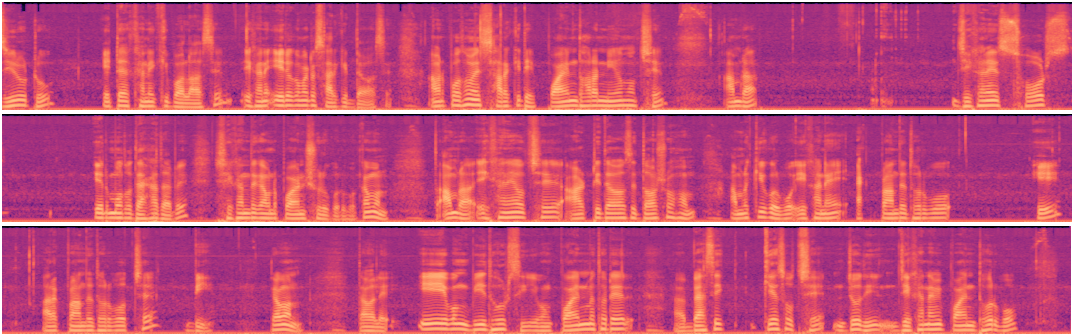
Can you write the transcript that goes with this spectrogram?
জিরো টু এটা এখানে কি বলা আছে? এখানে এরকম একটা সার্কিট দেওয়া আছে। আমরা প্রথমে সার্কিটে পয়েন্ট ধরার নিয়ম হচ্ছে, আমরা যেখানে সোর্স এর মতো দেখা যাবে, সেখান থেকে আমরা পয়েন্ট শুরু করব। কেমন? তো আমরা এখানে হচ্ছে আরটি দেওয়া আছে দশ ওহম। আমরা কি করব? এখানে এক প্রান্তে ধরব এ আর এক প্রান্তে ধরব হচ্ছে বি কেমন? তাহলে এ এবং বি ধরছি এবং পয়েন্ট মেথডের বেসিক কেস হচ্ছে যদি যেখানে আমি পয়েন্ট ধরব,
